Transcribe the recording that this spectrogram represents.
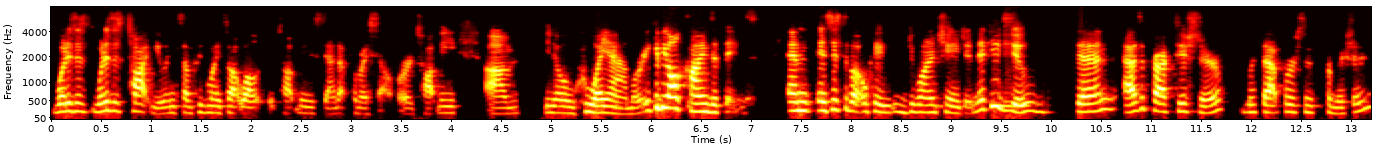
what is this what has this taught you? And some people might thought well it taught me to stand up for myself or it taught me um, you know who i am or it could be all kinds of things. And it's just about okay do you want to change it? And if you do then as a practitioner with that person's permission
